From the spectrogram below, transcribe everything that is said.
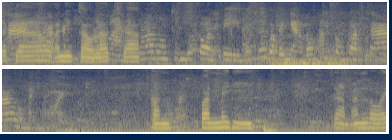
กระเจ้า อันนี้เก่าลักจาก ลองชิมดูก่อนปีมาซื้อมาเป็นอย่างลองชิมก่อนเจ้าฟันฟันไม่ดีสามอันร้อย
